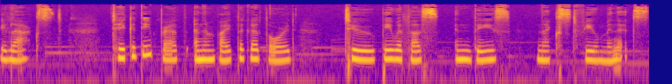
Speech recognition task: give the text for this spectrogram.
relaxed. Take a deep breath and invite the good Lord to be with us in these next few minutes.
